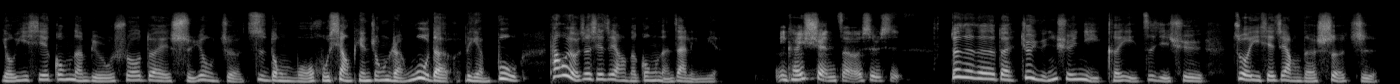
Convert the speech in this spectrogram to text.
有一些功能，比如说对使用者自动模糊相片中人物的脸部，它会有这些这样的功能在里面。你可以选择，是不是？对对对对对，就允许你可以自己去做一些这样的设置，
